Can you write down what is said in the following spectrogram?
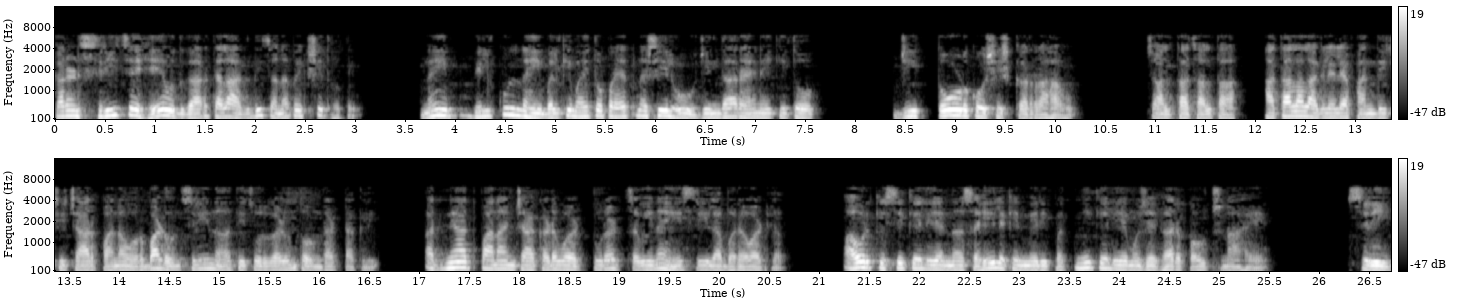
कारण श्रीचे हे उद्गार त्याला अगदीच अनपेक्षित होते. नाही बिलकुल नाही बल्कि मैं तो प्रयत्नशील हूं जिंदा रहने की तो जी तोड कोशिश कर रहा हूं. चालता चालता हाताला लागलेल्या फांदीची चार पानं ओरबाडून श्रीनं ती चुरगळून तोंडात टाकली. अज्ञात पानांच्या कडवट तुरट चवीनंही स्त्रीला बरं वाटलं. और किसी के लिए न सही लेकिन मेरी पत्नी के लिए मुझे घर पहुंचना है. श्री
